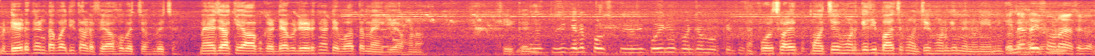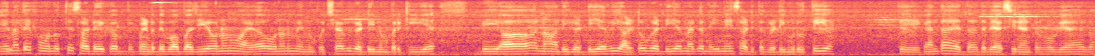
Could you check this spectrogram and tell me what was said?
ਮੈਂ ਡੇਢ ਘੰਟਾ ਭਾਜੀ ਤੜਫਿਆ ਉਹ ਬੱਚਾ ਵਿੱਚ। ਮੈਂ ਜਾ ਕੇ ਆਪ ਕੱਢਿਆ ਮੈਂ ਡੇਢ ਘੰਟੇ ਬਾਅਦ ਤਾਂ ਮੈਂ ਗਿਆ ਹੋਣਾ। ਠੀਕ ਹੈ ਜੀ। ਤੁਸੀਂ ਕਹਿੰਦੇ ਪੁਲਿਸ ਕੋਈ ਨਹੀਂ ਪਹੁੰਚਾ ਮੌਕੇ ਤੇ? ਪੁਲਿਸ ਵਾਲੇ ਪਹੁੰਚੇ ਹੋਣਗੇ ਜੀ ਬਾਅਦ ਚ ਪਹੁੰਚੇ ਹੋਣਗੇ ਮੈਨੂੰ ਨਹੀਂ ਇਹ ਨਹੀਂ ਪਤਾ ਇਹਨਾਂ ਦਾ ਹੀ ਫੋਨ ਆਇਆ ਸੀਗਾ। ਇਹਨਾਂ ਦਾ ਹੀ ਫੋਨ ਉੱਥੇ ਸਾਡੇ ਇੱਕ ਪਿੰਡ ਦੇ ਬਾਬਾ ਜੀ ਆ ਉਹਨਾਂ ਨੂੰ ਆਇਆ ਉਹਨਾਂ ਨੇ ਮੈਨੂੰ ਪੁੱਛਿਆ ਵੀ ਗੱਡੀ ਨੰਬਰ ਕੀ ਹੈ ਵੀ ਆਹ ਨਾਂ ਦੀ ਗੱਡੀ ਹੈ ਵੀ ਆਲਟੋ ਗੱਡੀ ਹੈ। ਮੈਂ ਕਿਹਾ ਨਹੀਂ ਨਹੀਂ ਸਾਡੀ ਤਾਂ ਗੱਡੀ ਮਰੂਤੀ ਹੈ। ਤੇ ਕਹਿੰਦਾ ਇਦਾਂ ਦਾ ਵੀ ਐਕਸੀਡੈਂਟ ਹੋ ਗਿਆ ਹੈਗਾ।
